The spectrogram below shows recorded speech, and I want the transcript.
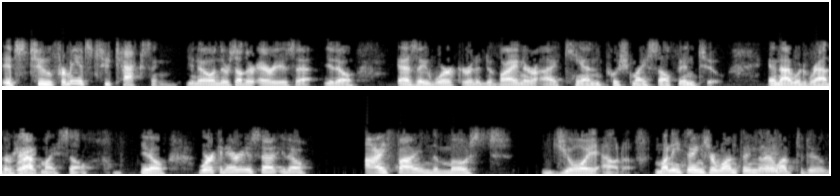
It's too, for me, it's too taxing, you know, and there's other areas that, you know, as a worker and a diviner, I can push myself into. And I would rather have Right. myself, you know, work in areas that, you know, I find the most joy out of. Money things are one thing that I love to do.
